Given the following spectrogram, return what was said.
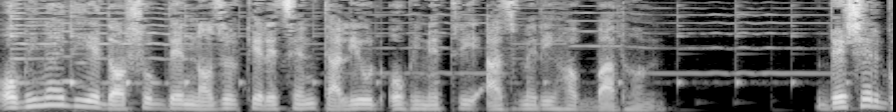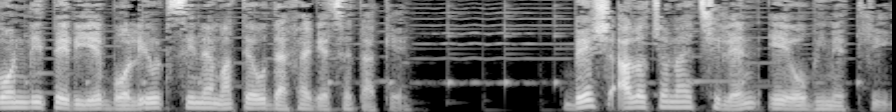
অভিনয় দিয়ে দর্শকদের নজর কেড়েছেন টালিউড অভিনেত্রী আজমেরি হক বাঁধন। দেশের গণ্ডি পেরিয়ে বলিউড সিনেমাতেও দেখা গেছে তাকে। বেশ আলোচনায় ছিলেন এ অভিনেত্রী।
